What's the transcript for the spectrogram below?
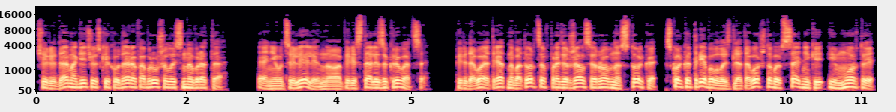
Череда магических ударов обрушилась на врата. Они уцелели, но перестали закрываться. Передовой отряд набаторцев продержался ровно столько, сколько требовалось для того, чтобы всадники и морты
